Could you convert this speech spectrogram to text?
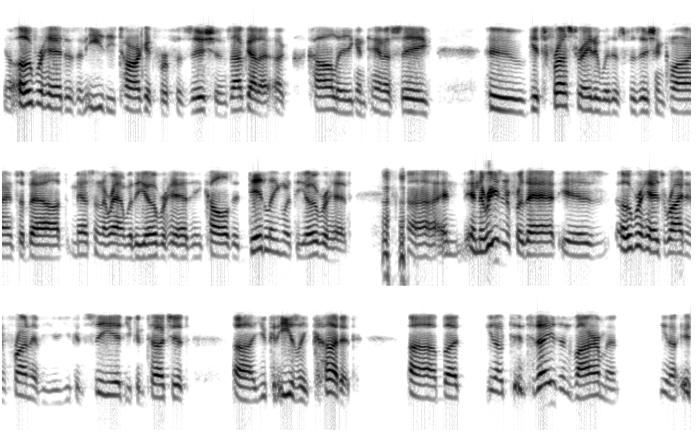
you know, overhead is an easy target for physicians. I've got a, a colleague in Tennessee who gets frustrated with his physician clients about messing around with the overhead, and he calls it diddling with the overhead. uh, and and the reason for that is overhead's right in front of you. You can see it, you can touch it, uh, you can easily cut it. Uh, but you know, t- in today's environment, you know, it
